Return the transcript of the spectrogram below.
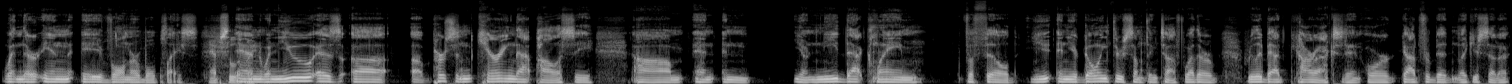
when they're in a vulnerable place. Absolutely. And when you, as a, a person carrying that policy, um, and and you know need that claim fulfilled you and you're going through something tough whether a really bad car accident or god forbid like you said a,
